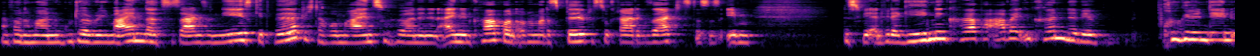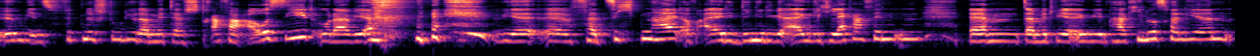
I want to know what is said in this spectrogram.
einfach nochmal ein guter Reminder zu sagen, so, nee, es geht wirklich darum, reinzuhören in den eigenen Körper und auch nochmal das Bild, was du gerade gesagt hast, dass es eben, dass wir entweder gegen den Körper arbeiten können, ne? wir prügeln den irgendwie ins Fitnessstudio, damit der straffer aussieht oder wir, wir äh, verzichten halt auf all die Dinge, die wir eigentlich lecker finden, ähm, damit wir irgendwie ein paar Kilos verlieren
